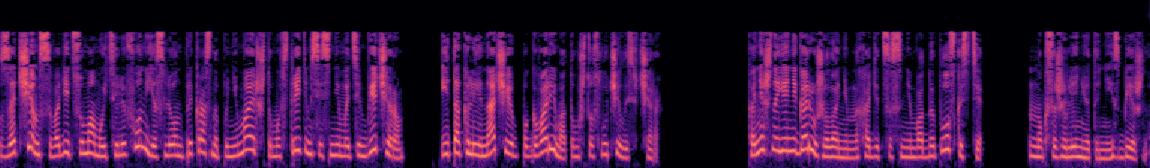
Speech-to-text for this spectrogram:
Зачем сводить с ума мой телефон, если он прекрасно понимает, что мы встретимся с ним этим вечером и так или иначе поговорим о том, что случилось вчера? Конечно, я не горю желанием находиться с ним в одной плоскости, но, к сожалению, это неизбежно.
